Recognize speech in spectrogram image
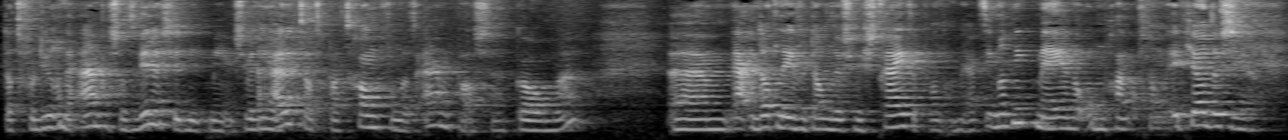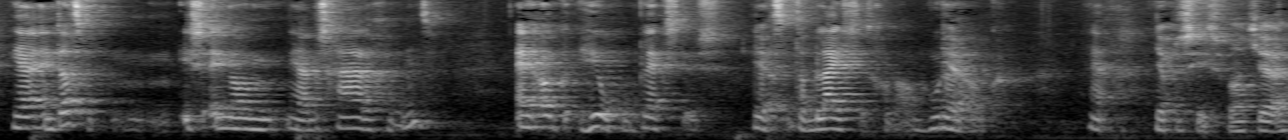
dat voortdurende aanpassen, dat willen ze niet meer. Ze willen ja. uit dat patroon van het aanpassen komen. Um, ja, en dat levert dan dus weer strijd op, want dan werkt iemand niet mee in de omgang. Of dan, weet je wel, dus, ja. ja, en dat is enorm ja, beschadigend. En ook heel complex dus. Ja. Dat, dat blijft het gewoon, hoe dan Ja. ook. Ja. Ja, precies. Want je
